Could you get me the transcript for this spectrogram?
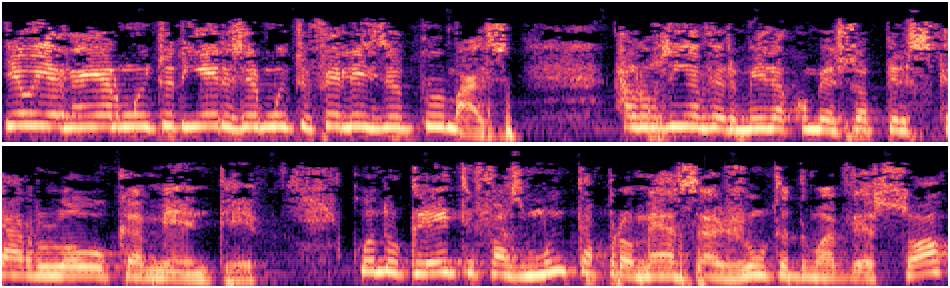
e eu ia ganhar muito dinheiro e ser muito feliz e tudo mais. A luzinha vermelha começou a piscar loucamente. Quando o cliente faz muita promessa junta de uma vez só,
